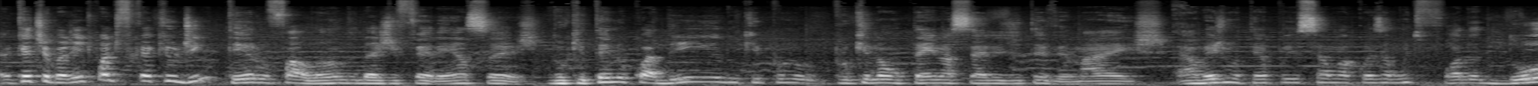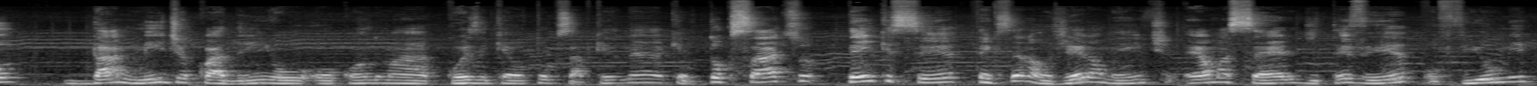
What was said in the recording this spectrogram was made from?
É que, tipo, a gente pode ficar aqui o dia inteiro falando das diferenças do que tem no quadrinho do que pro, pro que não tem na série de TV, mas ao mesmo tempo isso é uma coisa muito foda do da mídia quadrinho ou, ou, quando uma coisa que é o tokusatsu, porque né, que, o tokusatsu tem que ser, tem que ser não, geralmente é uma série de TV ou filme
